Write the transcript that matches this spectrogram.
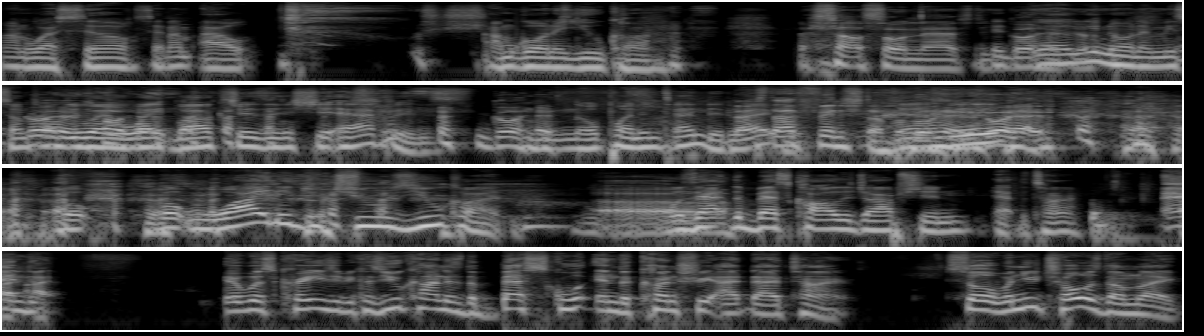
on West Hill, said, I'm out. I'm going to UConn. That sounds so nasty. It- Go ahead. well, Joe. you know what I mean. Sometimes ahead, you wear go white boxers and shit happens. Go ahead. No pun intended, That's right? not finished up. but Go ahead. Go ahead. but but why did you choose UConn? Was that Uh, the best college option at the time? And I- it was crazy because UConn is the best school in the country at that time. So when you chose them, like,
